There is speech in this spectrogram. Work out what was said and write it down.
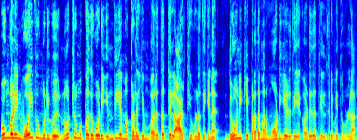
உங்களின் ஓய்வு முடிவு நூற்று முப்பது கோடி இந்திய மக்களையும் வருத்தத்தில் ஆழ்த்தியுள்ளது என தோனிக்கு பிரதமர் மோடி எழுதிய கடிதத்தில் தெரிவித்துள்ளார்.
